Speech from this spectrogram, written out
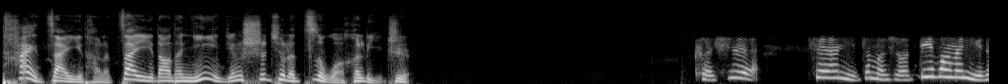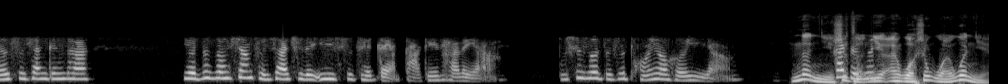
太在意他了，在意到他，你已经失去了自我和理智。可是，虽然你这么说，对方的女的是想跟他有这种相处下去的意思才打打给他的呀，不是说只是朋友而已呀。那你是是怎你哎？我是我问你，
